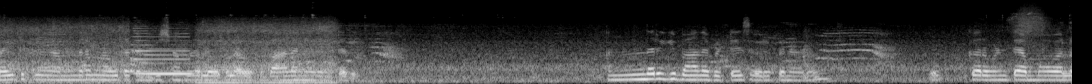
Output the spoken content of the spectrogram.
బయటికి అందరం నవ్వుతా కనిపించినా కూడా లోపల ఒక బాధ అనేది ఉంటుంది. అందరికీ బాధ పెట్టేసి వెళ్ళిపోయినాడు. ఒక్కరు అంటే అమ్మ వాళ్ళ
